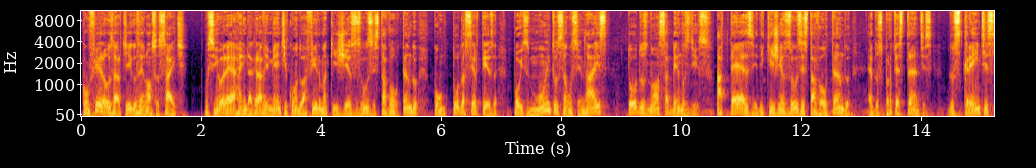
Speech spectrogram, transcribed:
Confira os artigos em nosso site. O senhor erra ainda gravemente quando afirma que Jesus está voltando com toda certeza, pois muitos são os sinais, todos nós sabemos disso. A tese de que Jesus está voltando é dos protestantes, dos crentes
